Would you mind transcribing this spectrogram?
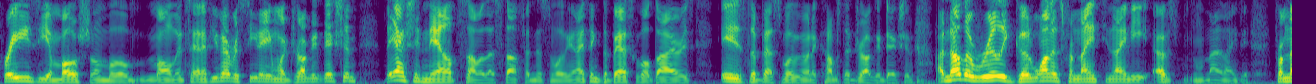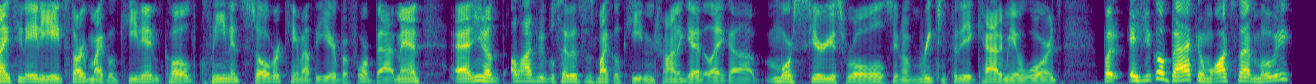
crazy emotional mo- moments, and if you've ever seen anyone drug addiction, they actually nailed some of that stuff in this movie. And I think The Basketball Diaries is the best movie when it comes to drug addiction. Another really good one is from 1990, uh, not 90, from 1988, starring Michael Keaton, called Clean and Sober. Came out the year before Batman. And you know, a lot of people say this is Michael Keaton trying to get like uh, more serious roles. You know, reaching for the Academy Awards. But if you go back and watch that movie,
